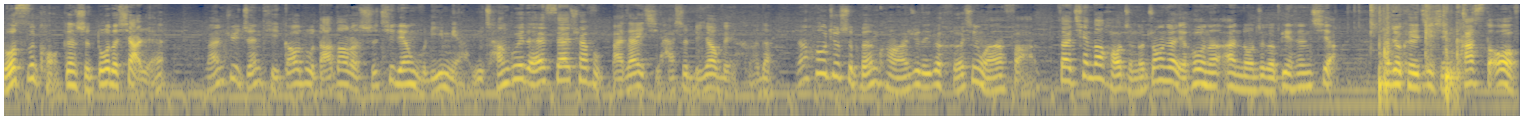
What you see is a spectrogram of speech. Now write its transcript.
螺丝孔更是多的吓人。玩具整体高度达到了十七点五厘米啊，与常规的 SHF 摆在一起还是比较违和的。然后就是本款玩具的一个核心玩法，在嵌套好整个装甲以后呢，按动这个变声器啊，它就可以进行 cast off，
